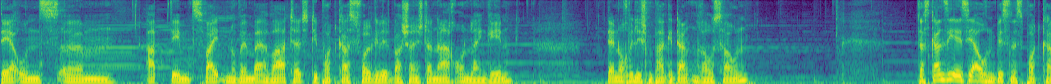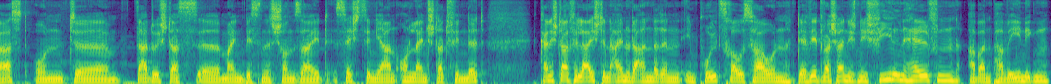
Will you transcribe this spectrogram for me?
der uns ähm, ab dem 2. November erwartet. Die Podcast-Folge wird wahrscheinlich danach online gehen. Dennoch will ich ein paar Gedanken raushauen. Das Ganze hier ist ja auch ein Business-Podcast und äh, dadurch, dass äh, mein Business schon seit 16 Jahren online stattfindet, kann ich da vielleicht den ein oder anderen Impuls raushauen. Der wird wahrscheinlich nicht vielen helfen, aber ein paar wenigen,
